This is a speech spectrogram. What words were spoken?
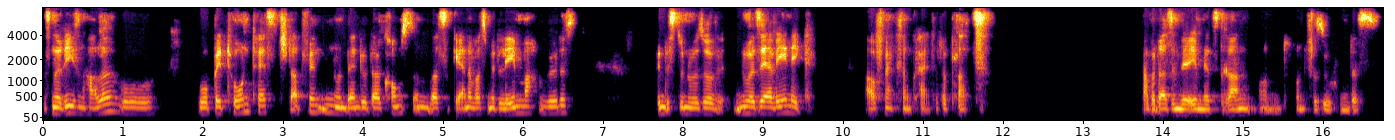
Das ist eine Riesenhalle, wo wo Betontests stattfinden und wenn du da kommst und was gerne was mit Lehm machen würdest, findest du nur so, nur sehr wenig Aufmerksamkeit oder Platz. aber da sind wir eben jetzt dran und, und versuchen das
